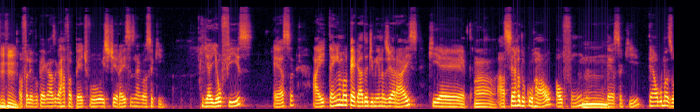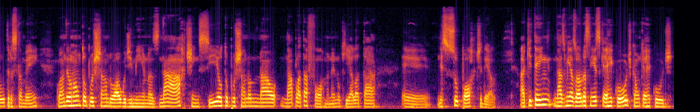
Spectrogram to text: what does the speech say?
Uhum. Eu falei, vou pegar as garrafas PET, vou estirar esses negócios aqui. E aí eu fiz essa. Aí tem uma pegada de Minas Gerais, que é ah. a Serra do Curral, ao fundo, hum. dessa aqui. Tem algumas outras também. Quando eu não tô puxando algo de Minas na arte em si, eu tô puxando na, na plataforma, né? No que ela tá. É, nesse suporte dela. Aqui tem, nas minhas obras, tem esse QR Code, que é um QR Code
